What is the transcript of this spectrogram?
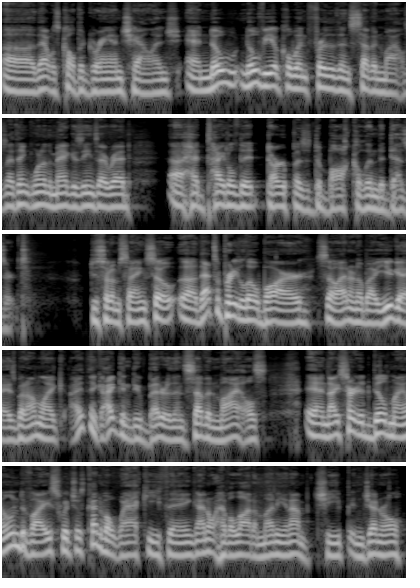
Uh, that was called the Grand Challenge, and no no vehicle went further than seven miles. I think one of the magazines I read uh, had titled it "DARPA's debacle in the desert." See what I'm saying? So uh, that's a pretty low bar. So I don't know about you guys, but I'm like, I think I can do better than seven miles. And I started to build my own device, which was kind of a wacky thing. I don't have a lot of money, and I'm cheap in general.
